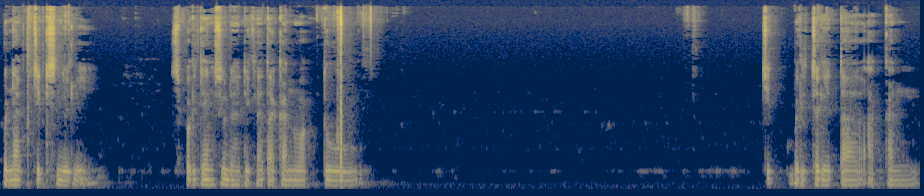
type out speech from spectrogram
benak Cik sendiri. Seperti yang sudah dikatakan waktu Cik bercerita akan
